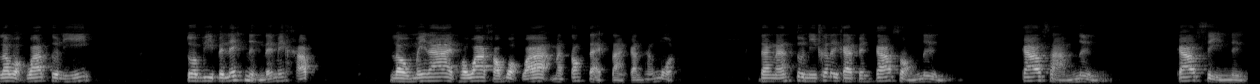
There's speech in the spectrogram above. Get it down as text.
เราบอกว่าตัวนี้ตัว b เป็นเลขหนึ่งได้ไหมครับ เราไม่ได้ เพราะว่าเขาบอกว่ามันต้องแตกต่างกันทั้งหมด ดังนั้นตัวนี้ก็เลยกลายเป็น 921 931 941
